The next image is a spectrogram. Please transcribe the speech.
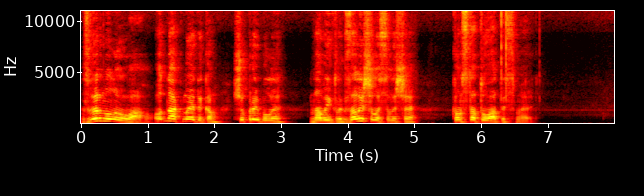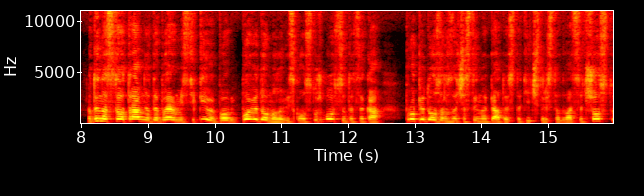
звернули увагу. Однак медикам, що прибули на виклик, залишилося лише констатувати смерть. 11 травня ДБР в місті Києві пов- повідомили військовослужбовцю ТЦК про підозру за частиною 5 статті 426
